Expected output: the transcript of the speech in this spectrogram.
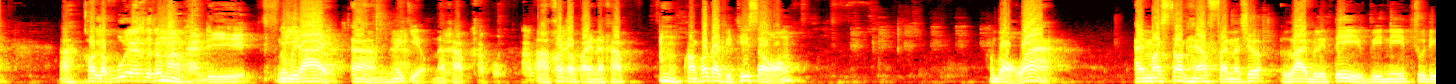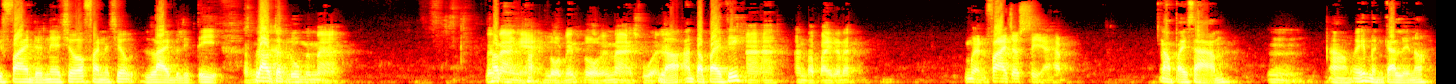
อะข้อต่อพูดง่ายๆคือถ้าวางแผนดีก็มีไม่ได้เกี่ยวอ่าไม่เกี่ยวนะครับครับผมครับอ่าข้อต่อไปนะครับ ความเข้าใจผิดที่สองเขาบอกว่า I must not have financial liability we need to define the nature of financial liability เราจะรูปไม่มา ไม่มาไงครับโหลดไม่โหลดไม่มาชวนเหรออันต่อไปที่อ่าอ่าอันต่อไปก็ได้ เหมือนไฟล์จะเสียครับเอาไปสามอืมอ้าวเอ้ยเหมือนกันเลยเนาะ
